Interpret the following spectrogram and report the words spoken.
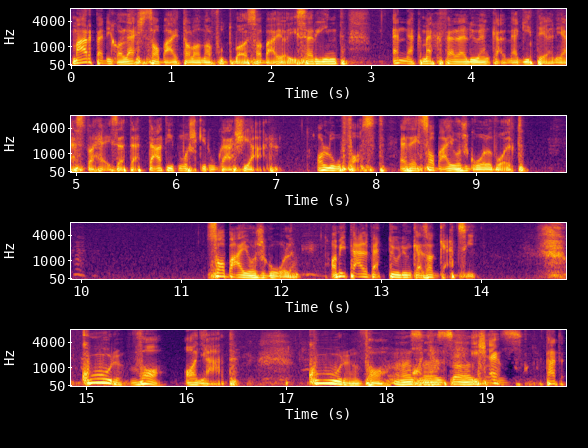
Márpedig a les szabálytalan a futball szabályai szerint, ennek megfelelően kell megítélni ezt a helyzetet. Tehát itt most kirúgás jár a lófaszt. Ez egy szabályos gól volt. Szabályos gól. Amit elvett tőlünk ez a geci. Kurva anyád. Kurva az, anyád. Az, az, És ez, tehát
